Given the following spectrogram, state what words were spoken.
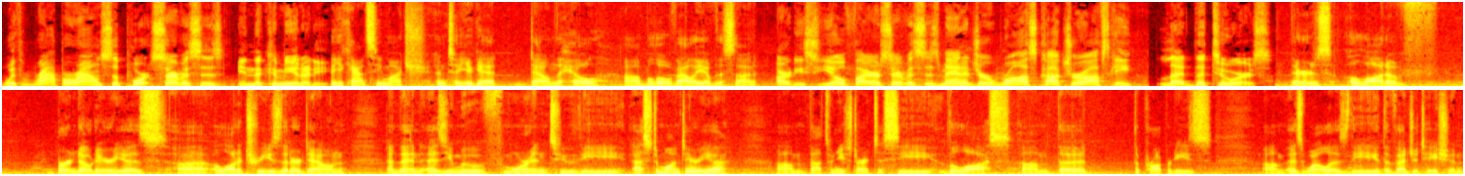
with wraparound support services in the community. You can't see much until you get down the hill uh, below Valley of the Sun. RDCO Fire Services Manager Ross Kocharovsky led the tours. There's a lot of burned out areas, uh, a lot of trees that are down, and then as you move more into the Estamont area, um, that's when you start to see the loss. Um, the the properties um, as well as the, the vegetation.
